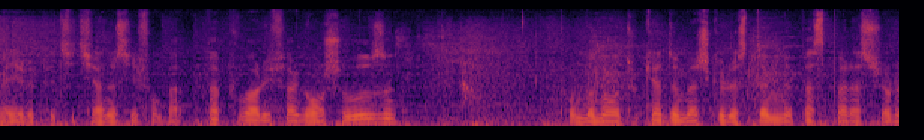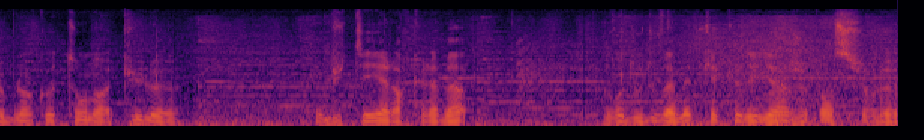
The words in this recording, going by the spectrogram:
Là, il y a le petit Tyrannosif, on va pas pouvoir lui faire grand chose. Pour le moment, en tout cas, dommage que le stun ne passe pas là sur le blanc coton. On aurait pu le, buter, alors que là-bas, Gros va mettre quelques dégâts, je pense, sur le,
